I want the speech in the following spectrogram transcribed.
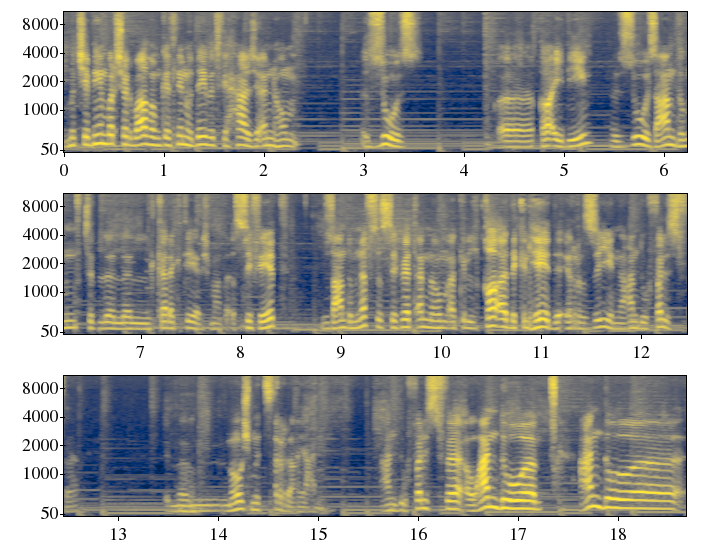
متشابهين برشا لبعضهم كاثلين وديفيد في حاجة أنهم الزوز آه، قائدين. الزوز عندهم نفس ال- ال- الكاركتير معناتها؟ الصفات. الزوز عندهم نفس الصفات أنهم القائد الهادئ الرزين عنده فلسفة. ماهوش متسرع يعني. عنده فلسفة أو عنده عنده آه،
